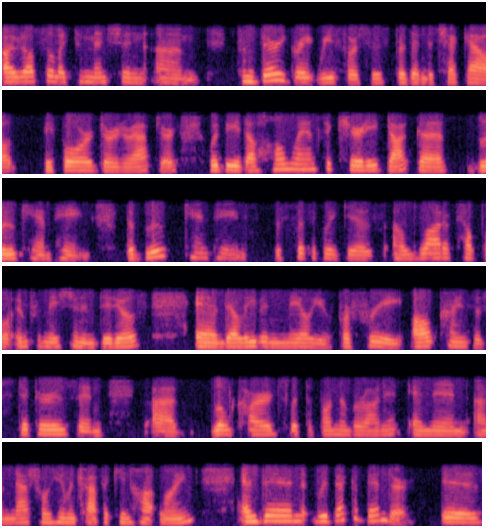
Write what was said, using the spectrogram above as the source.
I would also like to mention um, some very great resources for them to check out before, during, or after. Would be the HomelandSecurity.gov Blue campaign. The Blue campaign specifically gives a lot of helpful information and videos and they'll even mail you for free all kinds of stickers and uh, little cards with the phone number on it, and then um, National Human Trafficking Hotline. And then Rebecca Bender is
